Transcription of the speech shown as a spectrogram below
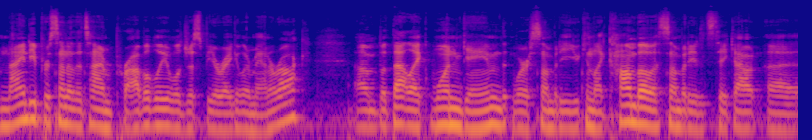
90% of the time probably will just be a regular mana rock. Um, but that like one game where somebody you can like combo with somebody to take out uh,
